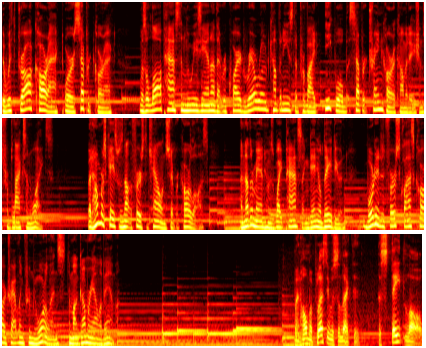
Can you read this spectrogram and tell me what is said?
The Withdraw Car Act, or Separate Car Act, was a law passed in Louisiana that required railroad companies to provide equal but separate train car accommodations for blacks and whites. But Homer's case was not the first to challenge separate car laws. Another man who was white passing, Daniel Desdunes, boarded a first class car traveling from New Orleans to Montgomery, Alabama. When Homer Plessy was selected, the state law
